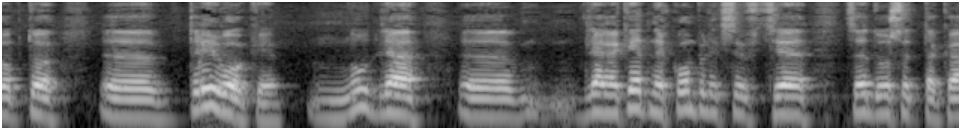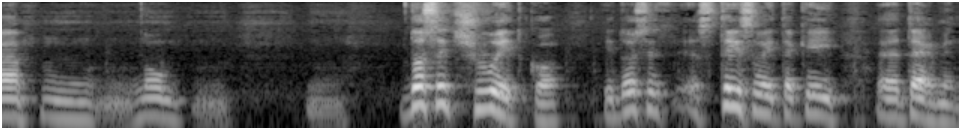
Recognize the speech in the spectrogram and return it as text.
Тобто е, три роки. Ну, для, е, для ракетних комплексів це, це досить така, ну, досить швидко і досить стислий такий е, термін.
